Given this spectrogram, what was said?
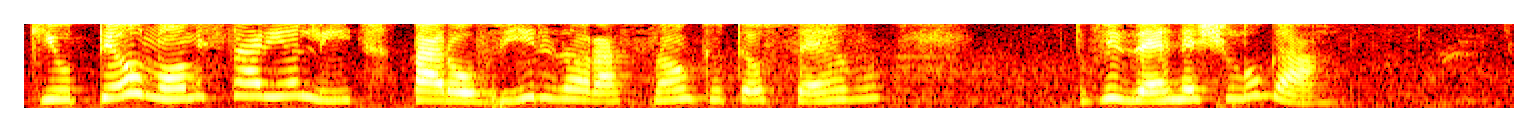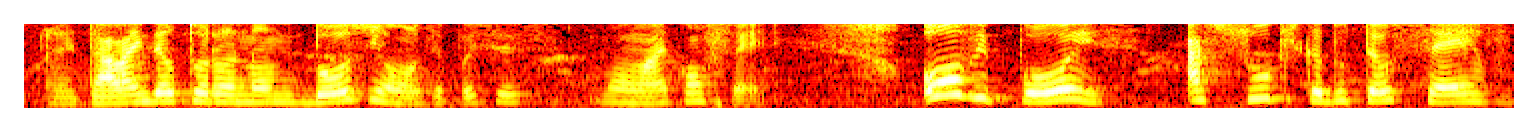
que o teu nome estaria ali, para ouvires a oração que o teu servo fizer neste lugar. Está lá em Deuteronômio 12, 11. Depois vocês vão lá e conferem. Ouve, pois, a súplica do teu servo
